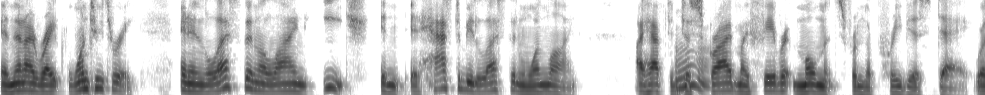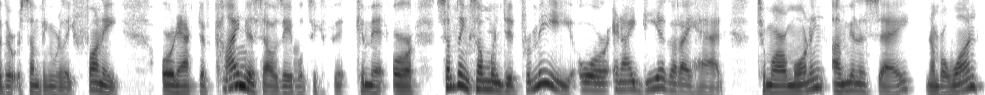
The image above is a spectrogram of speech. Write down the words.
And then I write one, two, three. And in less than a line each, in it has to be less than one line. I have to Mm. describe my favorite moments from the previous day, whether it was something really funny or an act of Mm. kindness I was able to commit, or something someone did for me, or an idea that I had. Tomorrow morning, I'm going to say, number one,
